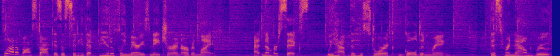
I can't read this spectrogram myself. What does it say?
Vladivostok is a city that beautifully marries nature and urban life. At number six, we have the historic Golden Ring. This renowned route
